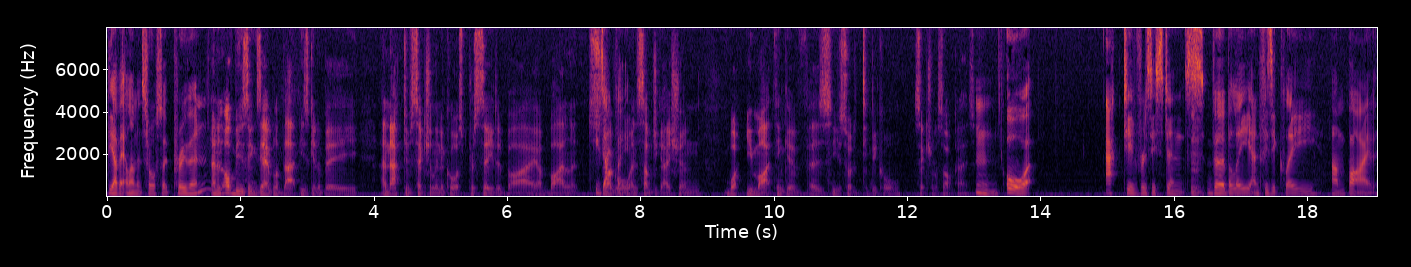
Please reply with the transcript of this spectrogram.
the other elements are also proven. And an obvious example of that is going to be an act of sexual intercourse preceded by a violent struggle Exactly. and subjugation, what you might think of as your sort of typical sexual assault case. or active resistance verbally and physically um, by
